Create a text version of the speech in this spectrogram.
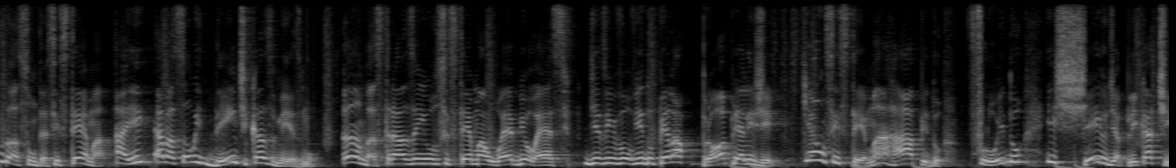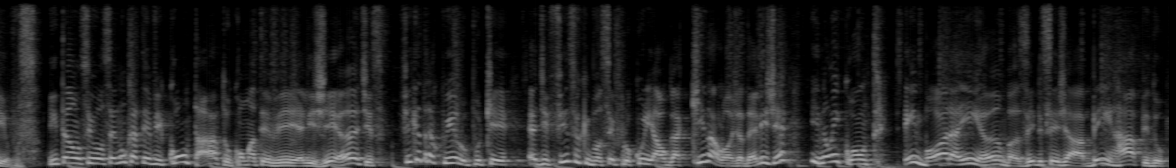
Quando o assunto é sistema, aí elas são idênticas mesmo. Ambas trazem o sistema WebOS, desenvolvido pela própria LG, que é um sistema rápido, fluido e cheio de aplicativos. Então, se você nunca teve contato com uma TV LG antes, fica tranquilo, porque é difícil que você procure algo aqui na loja da LG e não encontre. Embora em ambas ele seja bem rápido,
